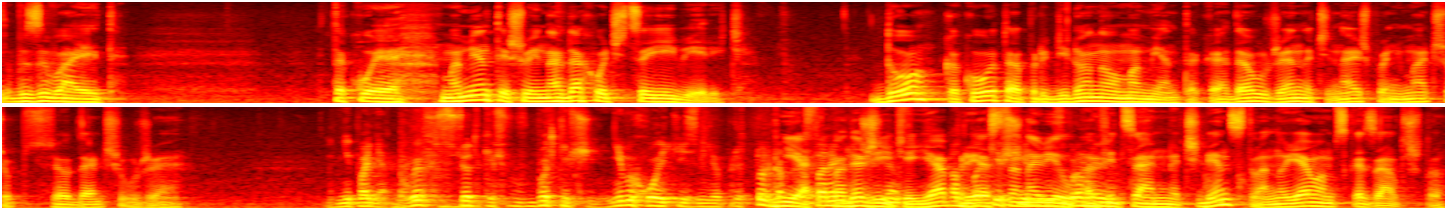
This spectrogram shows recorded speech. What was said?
вызывает такое моменты, что иногда хочется ей верить. До какого-то определенного момента, когда уже начинаешь понимать, что все дальше уже... Непонятно. Вы все-таки в Батьковщине не выходите из нее. Только Нет, подождите, членство. я От приостановил избранной- официально членство, но я вам сказал, что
